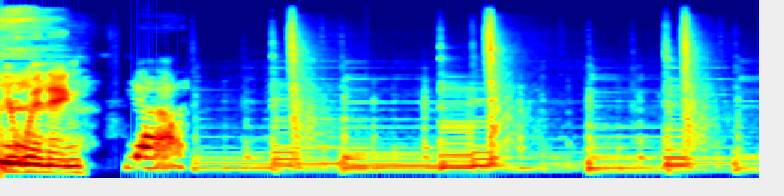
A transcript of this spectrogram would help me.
you're winning. Yeah.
